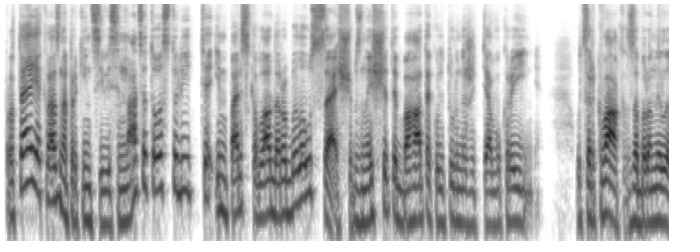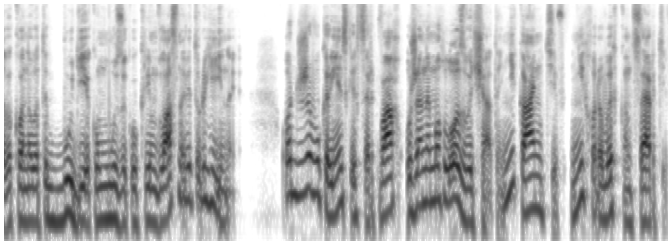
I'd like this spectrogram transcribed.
Проте, якраз наприкінці XVIII століття імперська влада робила усе, щоб знищити багате культурне життя в Україні. У церквах заборонили виконувати будь-яку музику, крім власне літургійної. Отже, в українських церквах уже не могло звучати ні кантів, ні хорових концертів,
